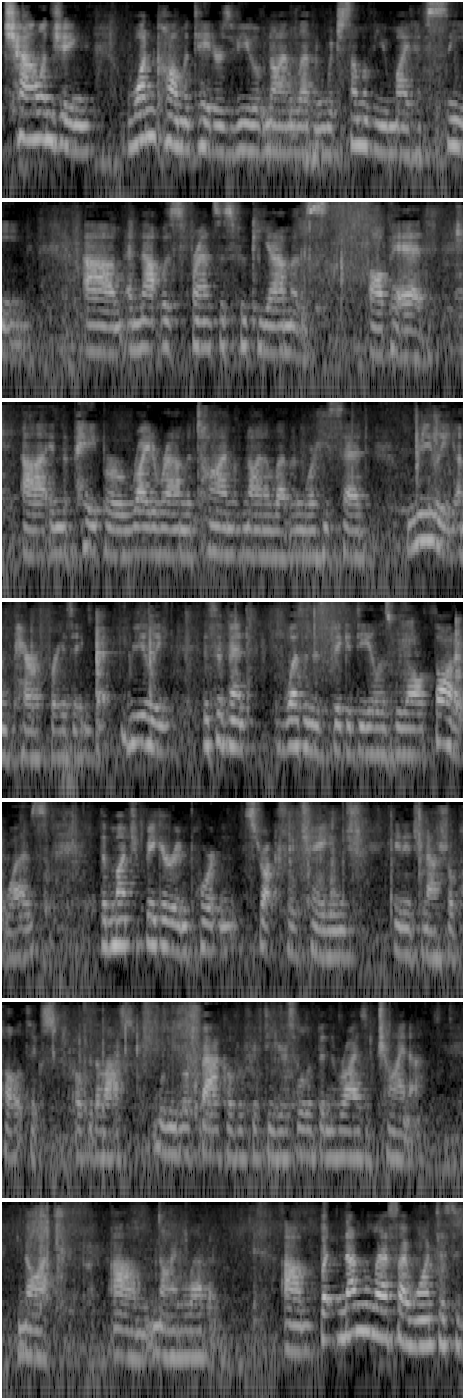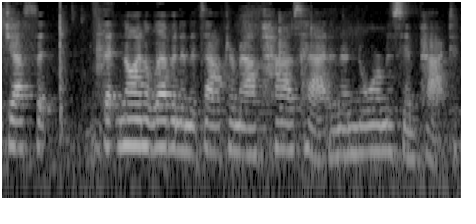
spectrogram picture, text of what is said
challenging one commentator's view of 9 11, which some of you might have seen. Um, and that was Francis Fukuyama's op ed uh, in the paper right around the time of 9 11, where he said, really, I'm paraphrasing, but really, this event wasn't as big a deal as we all thought it was. The much bigger, important structural change in international politics over the last, when we look back over 50 years, will have been the rise of China, not um, 9 11. Um, but nonetheless, I want to suggest that, that 9 11 and its aftermath has had an enormous impact.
